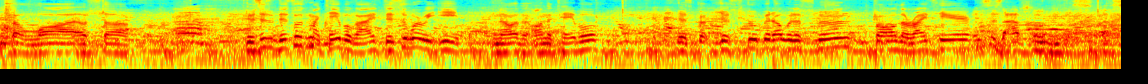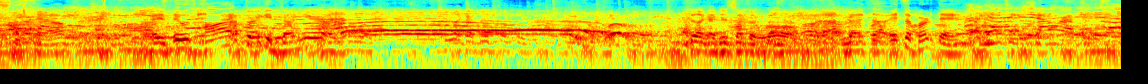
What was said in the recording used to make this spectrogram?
it's a lot of stuff. This is this was my table, guys. This is where we eat. You know, the, on the table. Just just scoop it up with a spoon. Put all the rice here. This is absolutely disgusting. Yeah. It, it was hot. After I get done here, feel like I did something. Feel like I did something wrong. but It's a, it's a birthday. Take a shower after this.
